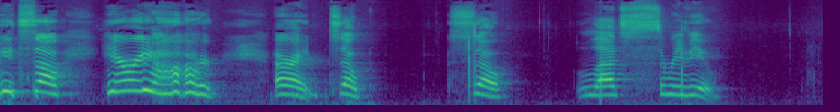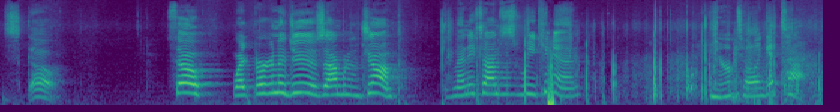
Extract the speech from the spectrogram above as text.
right, so here we are. All right, so so let's review. Let's go. So what we're gonna do is I'm gonna jump as many times as we can Yeah. until I get tired.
